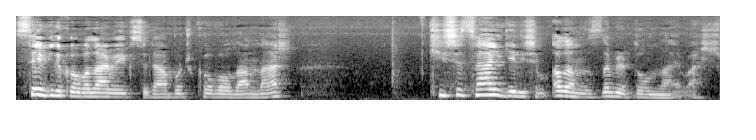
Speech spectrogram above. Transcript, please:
Sevgili kovalar ve yükselen burcu kova olanlar kişisel gelişim alanınızda bir dolunay var.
